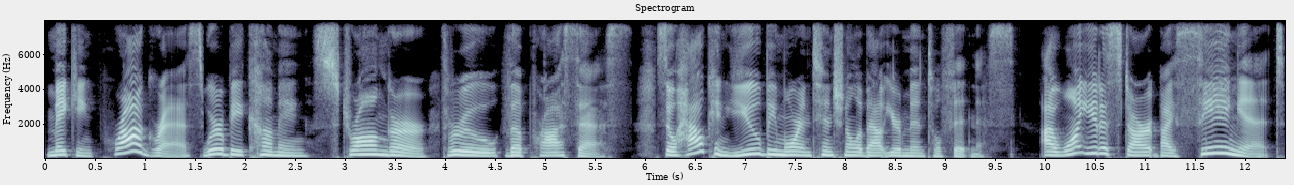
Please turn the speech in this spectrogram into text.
making progress, we're becoming stronger through the process. So, how can you be more intentional about your mental fitness? I want you to start by seeing it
